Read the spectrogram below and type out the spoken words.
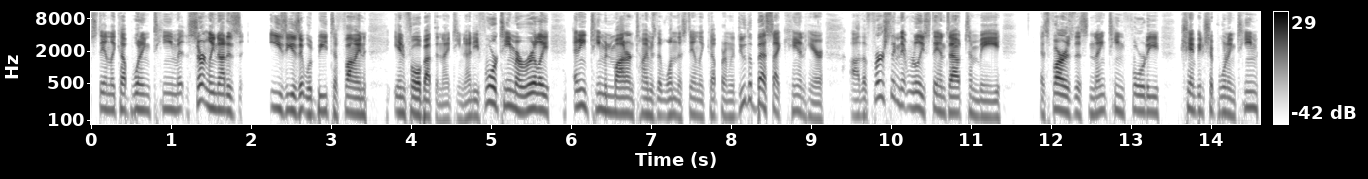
Stanley Cup winning team. It's certainly not as easy as it would be to find info about the 1994 team or really any team in modern times that won the Stanley Cup. But I'm going to do the best I can here. Uh, the first thing that really stands out to me as far as this 1940 championship winning team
